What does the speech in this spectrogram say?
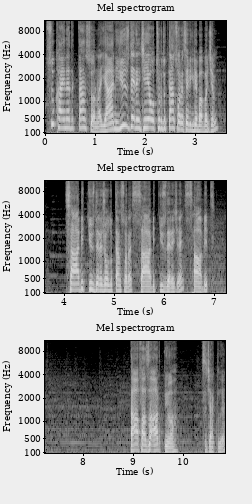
Su kaynadıktan sonra yani 100 dereceye oturduktan sonra sevgili babacım sabit 100 derece olduktan sonra sabit 100 derece sabit daha fazla artmıyor sıcaklığı.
